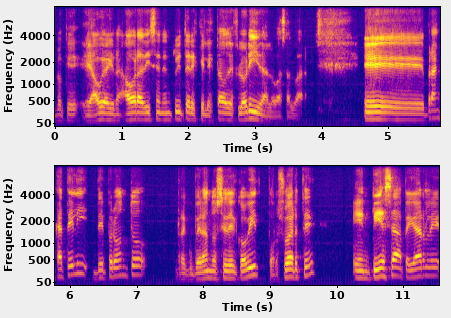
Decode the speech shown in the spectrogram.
Lo que eh, ahora, dicen en Twitter es que el Estado de Florida lo va a salvar. Eh, Brancatelli, de pronto, recuperándose del COVID, por suerte, empieza a pegarle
